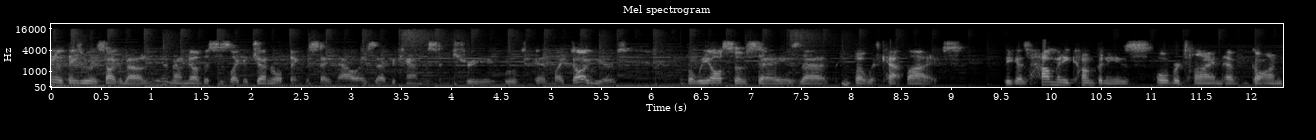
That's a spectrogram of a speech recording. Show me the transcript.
one of the things we always talk about, and I know this is like a general thing to say now, is that the cannabis industry moves in like dog years. But we also say is that, but with cat lives, because how many companies over time have gone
